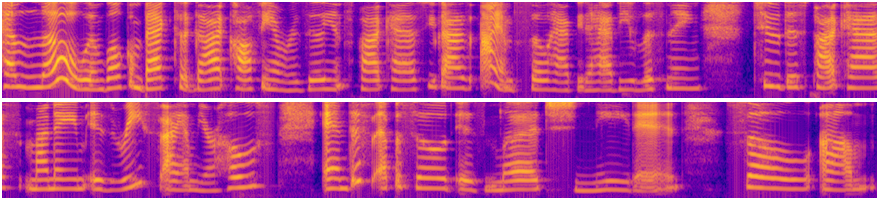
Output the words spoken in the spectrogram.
Hello, and welcome back to God Coffee and Resilience podcast. You guys, I am so happy to have you listening to this podcast. My name is Reese. I am your host, and this episode is much needed. So, um,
